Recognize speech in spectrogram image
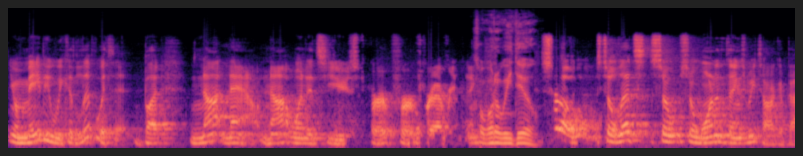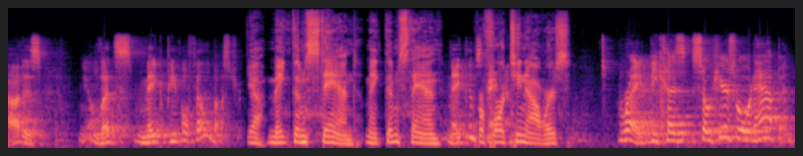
you know, maybe we could live with it, but not now, not when it's used for, for, for everything. So what do we do? So so let's so so one of the things we talk about is you know, let's make people filibuster. Yeah, make them stand. Make them stand. Make them for stand. 14 hours. Right, because so here's what would happen.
